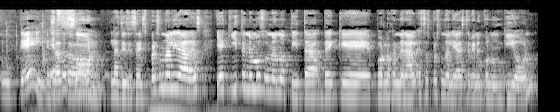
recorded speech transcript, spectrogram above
Ok, esas, son, las 16 personalidades y aquí tenemos una notita de que por lo general estas personalidades te vienen con un guion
